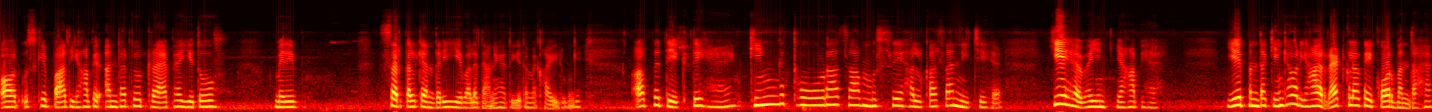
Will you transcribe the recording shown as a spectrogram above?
और उसके बाद यहाँ पे अंदर जो ट्रैप है, ये तो मेरे सर्कल के अंदर ही ये वाले दाने हैं तो ये तो मैं खा ही लूँगी। अब देखते हैं किंग थोड़ा सा मुझसे हल्का सा नीचे है। ये है भाई, यहाँ पे है। ये बंदा किंग है और यहाँ रेड कलर का एक और बंदा है।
